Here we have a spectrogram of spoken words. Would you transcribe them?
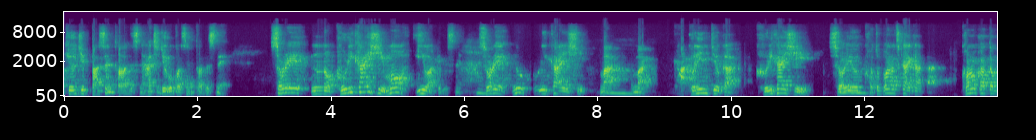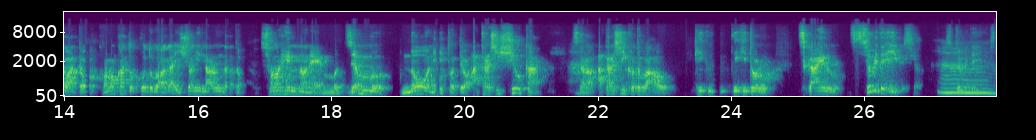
90%はですね、85%はですね、それの繰り返しもいいわけですね。はい、それの繰り返し、まあ、まあ、確認というか、繰り返し、そういう言葉の使い方、この言葉とこの言葉が一緒になるんだとその辺のね、もう全部脳にとっては新しい習慣、その新しい言葉を聞く、聞き取る、使える、すべていいですよ。すべていいです。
